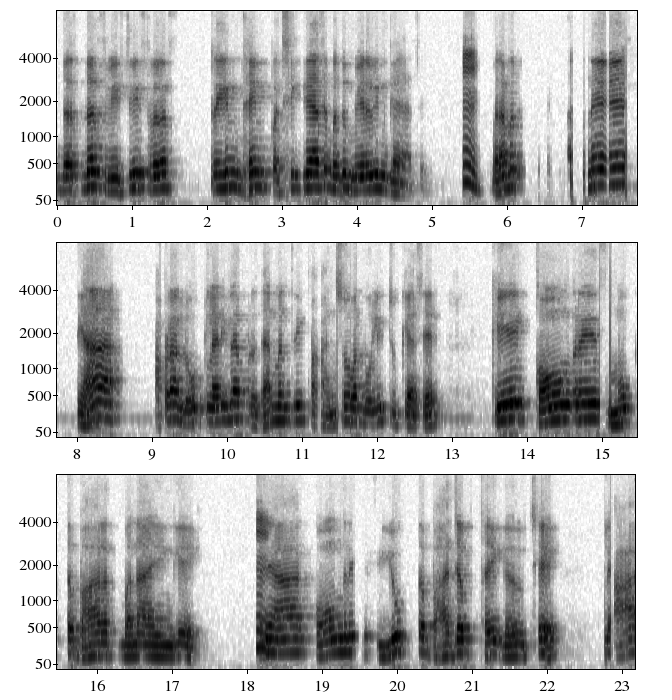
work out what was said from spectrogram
દસ દસ વીસ વીસ વર્ષ ટ્રેન થઈને પછી ગયા છે બધું મેળવીને ગયા છે. બરાબર? અને ત્યાં આપણા લોકલાડીલા પ્રધાનમંત્રી પાંચસો વાર બોલી ચુક્યા છે કે કોંગ્રેસ મુક્ત ભારત બનાવેંગે અને આ કોંગ્રેસ યુક્ત ભાજપ થઈ ગયું છે. એટલે આ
